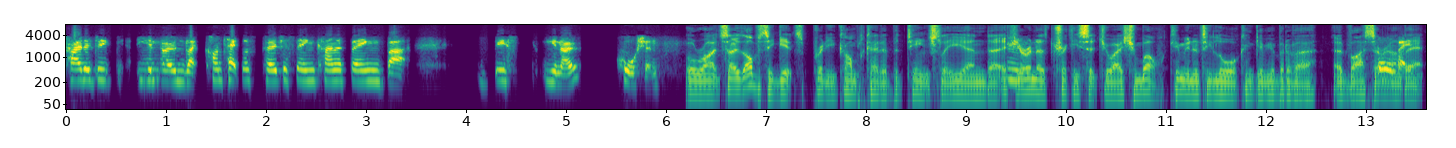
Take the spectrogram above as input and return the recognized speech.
Try to do, you know, like contactless purchasing kind of thing, but best, you know, caution. All right. So it obviously gets pretty complicated potentially. And uh, if mm. you're in a tricky situation, well, community law can give you a bit of a advice around Always. that.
